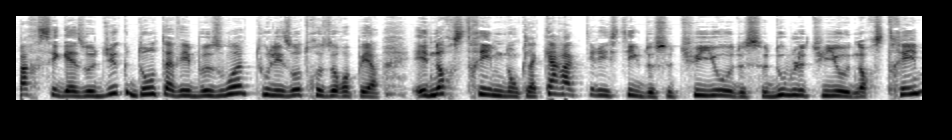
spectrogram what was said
par ces gazoducs dont avaient besoin tous les autres Européens. Et Nord Stream, donc la caractéristique de ce tuyau, de ce double tuyau Nord Stream,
